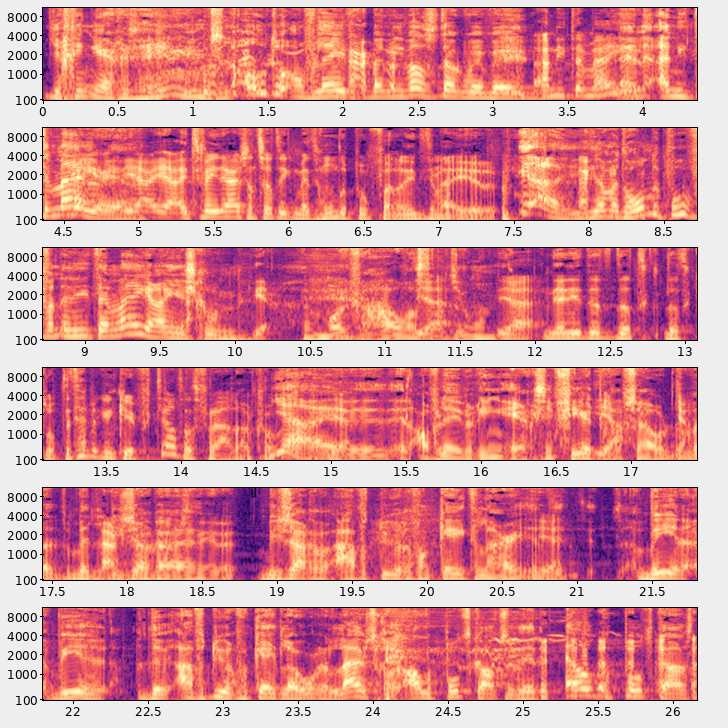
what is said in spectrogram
Je ging ergens heen, je moest een auto afleveren. Bij wie was het ook weer? Bij... Anita Meijer. En Anita Meijer, ja. Ja, ja, in 2000 zat ik met hondenpoep van Anita Meijer. Ja, je zat met hondenpoep van Anita Meijer aan je schoen. Ja. Een mooi verhaal was dat, jongen. Ja, nee, dat, dat, dat klopt. Dat heb ik een keer verteld, dat verhaal ook. Ja, ja, een aflevering ergens in 40 of zo. Met, met bizarre, bizarre avonturen van Ketelaar. Weer, weer de avonturen van Ketelaar horen. Luister gewoon alle podcasts. In elke podcast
